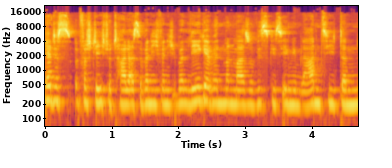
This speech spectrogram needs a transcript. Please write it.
Ja, das verstehe ich total. Also wenn ich, wenn ich überlege, wenn man mal so Whiskys irgendwie im Laden zieht, dann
